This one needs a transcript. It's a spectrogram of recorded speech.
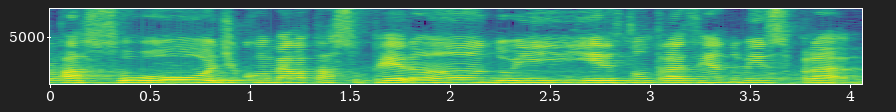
passou, de como ela está superando e, e eles estão trazendo isso para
